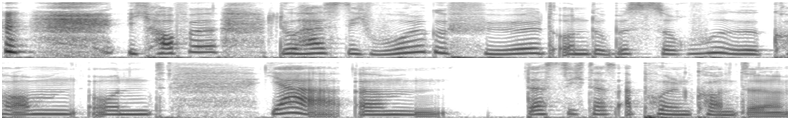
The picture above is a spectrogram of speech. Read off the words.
ich hoffe, du hast dich wohl gefühlt und du bist zur Ruhe gekommen und ja, ähm, dass dich das abholen konnte.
